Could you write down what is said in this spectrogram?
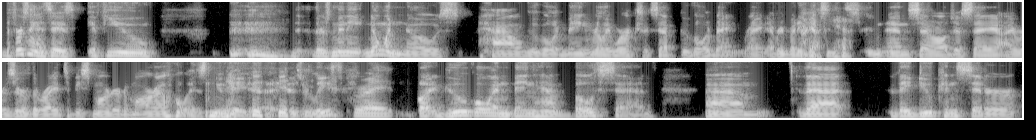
the first thing I'd say is if you, there's many, no one knows how Google or Bing really works except Google or Bing, right? Everybody guesses. yeah. and, and, so I'll just say I reserve the right to be smarter tomorrow as new data is released. Right. But Google and Bing have both said um, that they do consider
